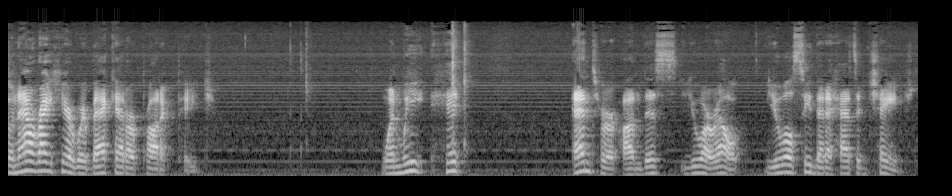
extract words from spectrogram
So now right here, we're back at our product page. When we hit enter on this URL, you will see that it hasn't changed.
